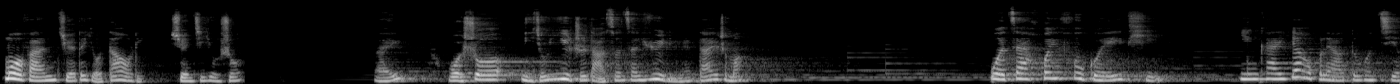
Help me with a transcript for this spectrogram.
莫凡觉得有道理，旋即又说：“哎，我说你就一直打算在狱里面待着吗？”我在恢复鬼体，应该要不了多久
